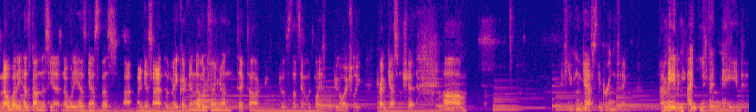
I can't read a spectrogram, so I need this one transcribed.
nobody has done this yet. Nobody has guessed this. I, I guess I have to make like another thing on TikTok because that's the only place where people actually try guessing shit. Um, if you can guess the green thing, I made. I even made.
